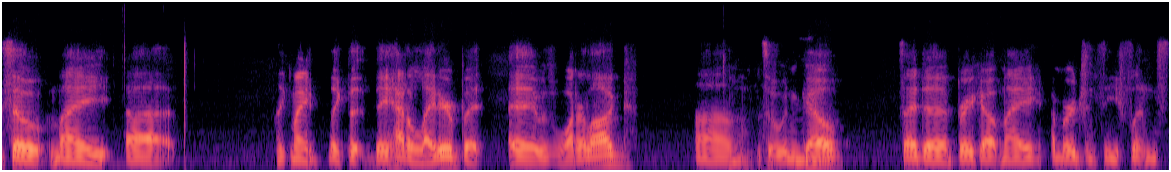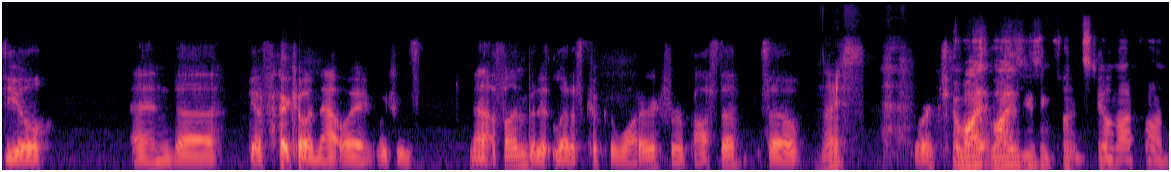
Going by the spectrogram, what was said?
so my uh, like my like the they had a lighter, but it was waterlogged, um, so it wouldn't go. So I had to break out my emergency flint and steel and uh, get a fire going that way, which was not fun, but it let us cook the water for pasta, so nice. worked. Why? Why is using flint and steel not fun?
